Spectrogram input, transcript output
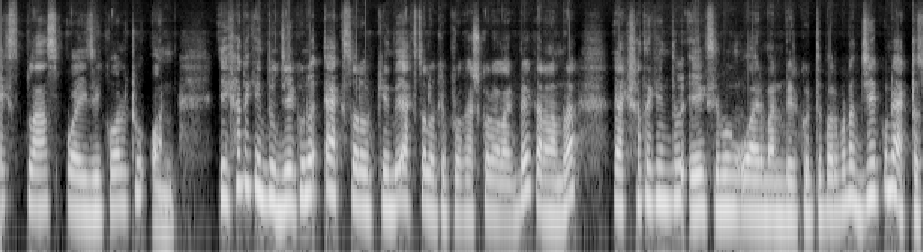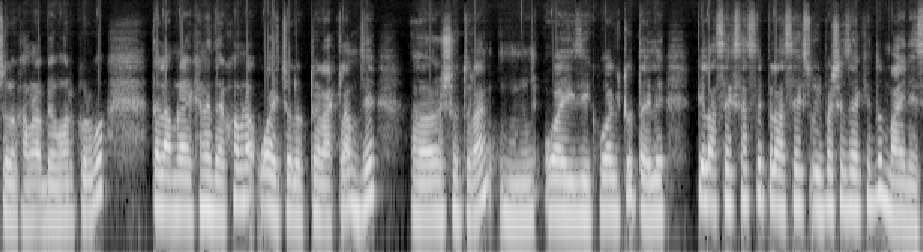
X plus Y is equal to one এখানে কিন্তু যে কোনো এক চলক কিন্তু এক চলকে প্রকাশ করা লাগবে, কারণ আমরা একসাথে কিন্তু এক্স এবং ওয়াই এর মান বের করতে পারব না। যে কোনো একটা চলক আমরা ব্যবহার করব। তাহলে আমরা এখানে দেখো, আমরা ওয়াই চলকটা রাখলাম যে সুতরাং ওয়াই ইজ ইকুয়াল টু তাইলে প্লাস এক্স আছে প্লাস এক্স ওই পাশে যায় কিন্তু মাইনাস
